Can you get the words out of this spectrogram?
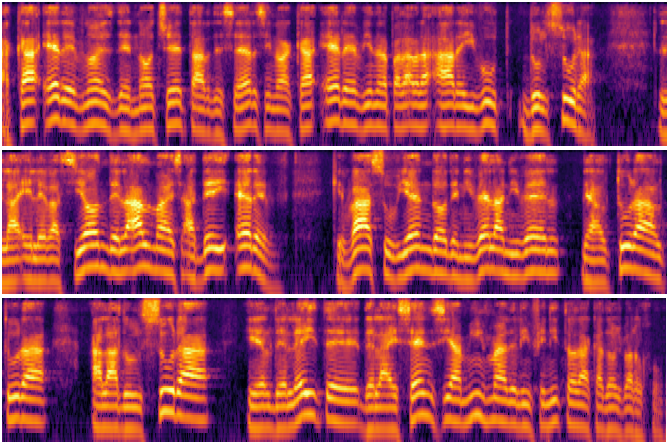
acá Erev no es de noche, atardecer, sino acá Erev viene la palabra Areivut, dulzura. La elevación del alma es Adei Erev, que va subiendo de nivel a nivel, de altura a altura, a la dulzura y el deleite de la esencia misma del infinito de Akadosh Baruj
